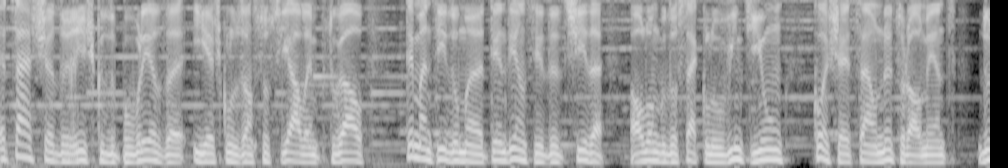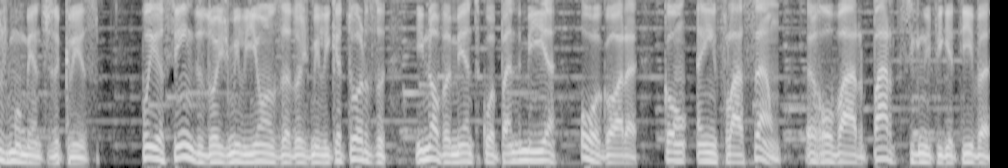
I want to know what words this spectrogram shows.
A taxa de risco de pobreza e exclusão social em Portugal tem mantido uma tendência de descida ao longo do século XXI, com exceção, naturalmente, dos momentos de crise. Foi assim de 2011 a 2014 e novamente com a pandemia ou agora com a inflação a roubar parte significativa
